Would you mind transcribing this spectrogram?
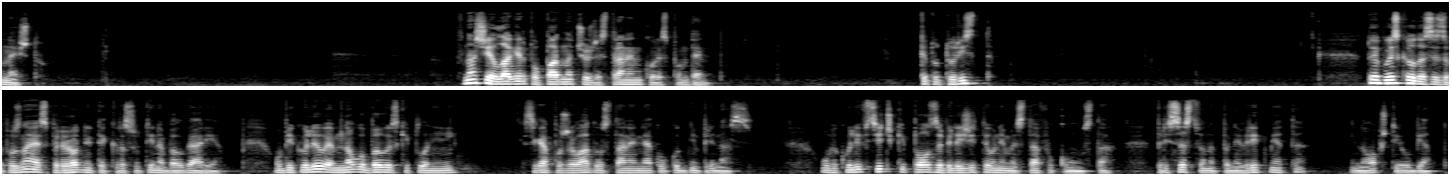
нещо В нашия лагер попадна чуждестранен кореспондент. Като турист той поискал да се запознае с природните красоти на България. Обиколил е много български планини. Сега пожела да остане няколко дни при нас. Обиколи всички по-забележителни места в околността. Присъства на паневритмията и на общия обяд.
